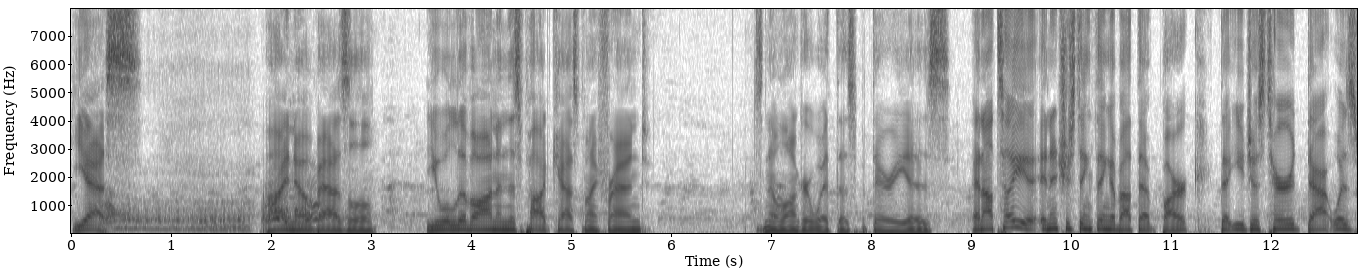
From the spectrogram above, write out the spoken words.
Yes. I know, Basil. You will live on in this podcast, my friend. He's no longer with us, but there he is. And I'll tell you an interesting thing about that bark that you just heard. That was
